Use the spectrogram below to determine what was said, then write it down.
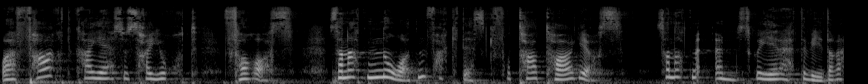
og erfart hva Jesus har gjort for oss, sånn at nåden faktisk får ta tak i oss, sånn at vi ønsker å gi dette videre.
